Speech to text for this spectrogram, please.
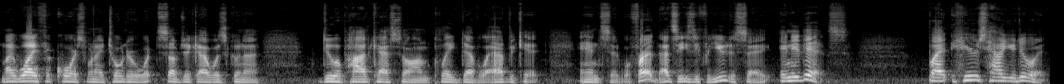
My wife, of course, when I told her what subject I was going to do a podcast on, played devil advocate and said, Well, Fred, that's easy for you to say. And it is. But here's how you do it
